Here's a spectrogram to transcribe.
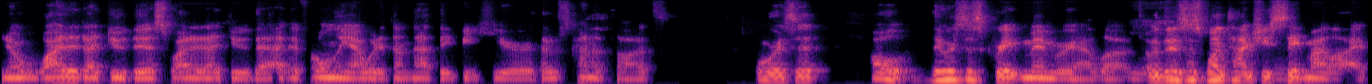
You know, why did I do this? Why did I do that? If only I would have done that, they'd be here. Those kind of thoughts. Or is it, oh, there was this great memory I loved. Or there's this one time she mm. saved my life.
